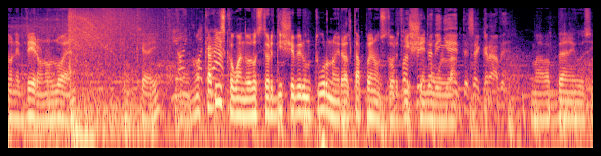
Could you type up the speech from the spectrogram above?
Non è vero, non lo è. Ok. Non capisco quando lo stordisce per un turno, in realtà poi non stordisce di nulla. niente se è grave. Ma va bene così.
